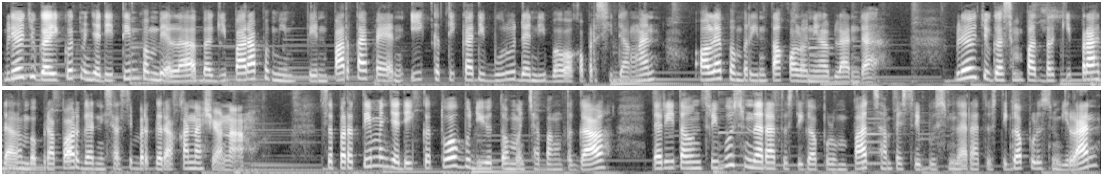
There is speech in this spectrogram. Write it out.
Beliau juga ikut menjadi tim pembela bagi para pemimpin partai PNI ketika diburu dan dibawa ke persidangan oleh pemerintah kolonial Belanda. Beliau juga sempat berkiprah dalam beberapa organisasi bergerakan nasional, seperti menjadi Ketua Budi Utomo Cabang Tegal dari tahun 1934 sampai 1939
